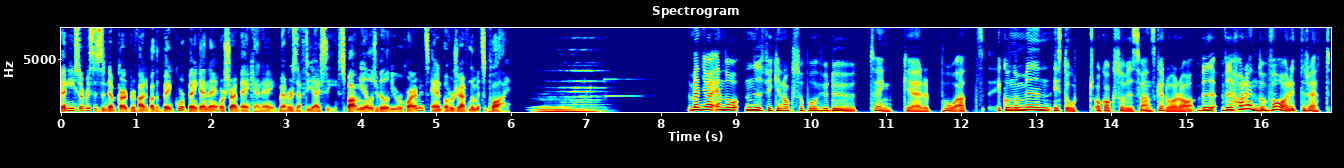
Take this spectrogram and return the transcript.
Banking services and debit card provided by the Bancorp Bank N.A. or Stride Bank N.A. Members FDIC. Spot me eligibility requirements and overdraft limits apply. Men jag är ändå nyfiken också på hur du tänker på att ekonomin i stort och också vi svenskar då, då vi, vi har ändå varit rätt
